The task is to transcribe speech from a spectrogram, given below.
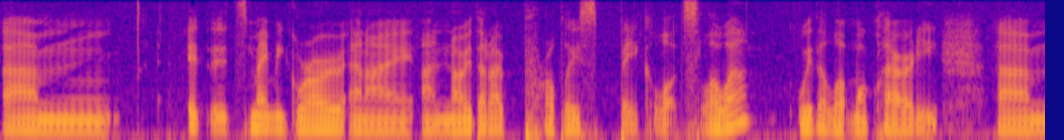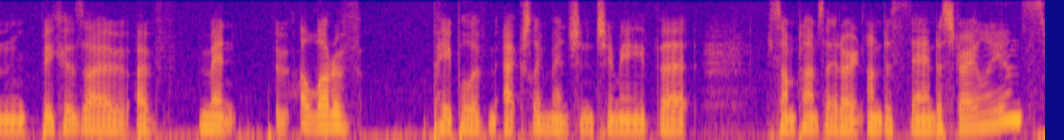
Um, it, it's made me grow, and I, I know that I probably speak a lot slower with a lot more clarity um, because I've, I've meant a lot of people have actually mentioned to me that sometimes they don't understand Australians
